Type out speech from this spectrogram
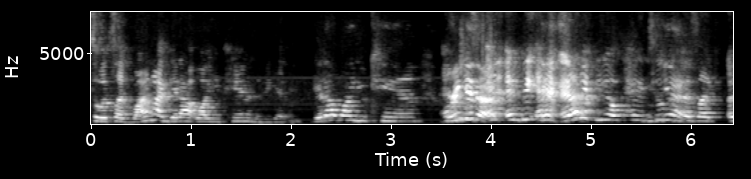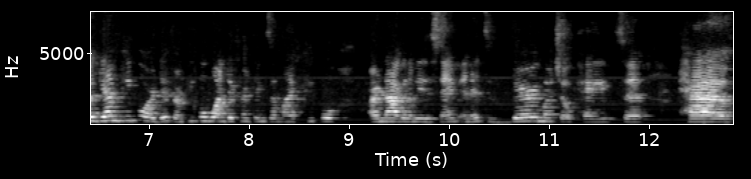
so it's like why not get out while you can in the beginning? Get out while you can bring just, it up. and, and be and, and, let it be okay too yeah. because like again people are different. People want different things in life. People are not going to be the same and it's very much okay to have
